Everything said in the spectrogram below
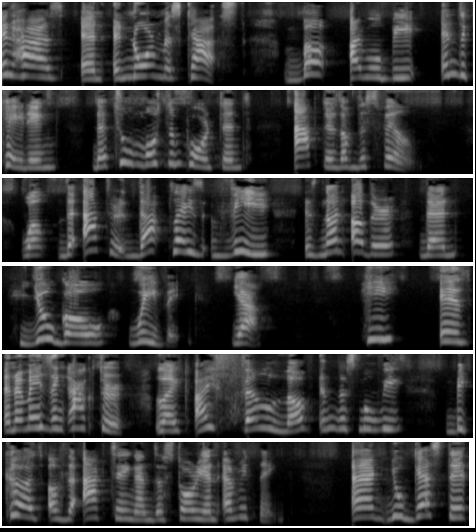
It has an enormous cast, but I will be indicating the two most important actors of this film. Well, the actor that plays V is none other than Hugo Weaving. Yeah. He is an amazing actor. Like, I fell in love in this movie because of the acting and the story and everything. And you guessed it,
